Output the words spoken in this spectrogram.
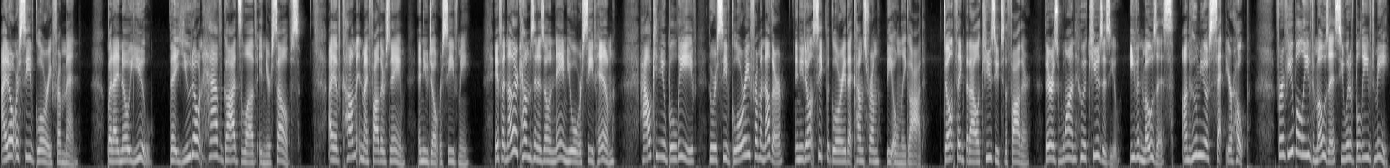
I don't receive glory from men, but I know you, that you don't have God's love in yourselves. I have come in my Father's name, and you don't receive me. If another comes in his own name, you will receive him. How can you believe who receive glory from another, and you don't seek the glory that comes from the only God? Don't think that I'll accuse you to the Father. There is one who accuses you, even Moses, on whom you have set your hope. For if you believed Moses, you would have believed me,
